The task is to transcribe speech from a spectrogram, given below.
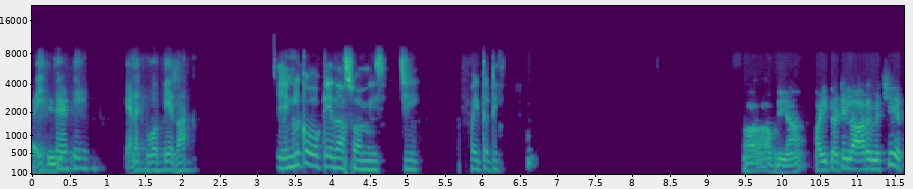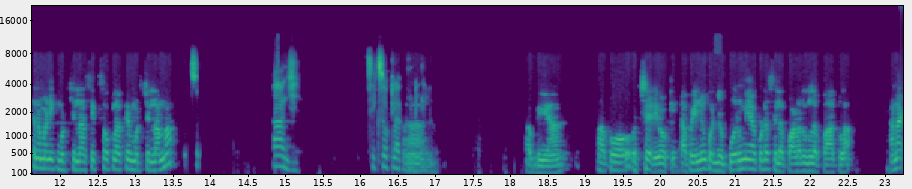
ஃபைவ் தேர்ட்டி எனக்கு ஓகே தான். எங்களுக்கும் ஓகே தான் சுவாமி ஜி ஃபைவ் தேர்ட்டி ஆஹ் அப்படியா ஃபைவ் தேர்ட்டில ஆரம்பிச்சு எத்தனை மணிக்கு முடிச்சிடலாம்? சிக்ஸ் ஓ கிளாக்கே முடிச்சிடலாமா? ஆ ஜி. சிக்ஸ் ஓ கிளாக் அப்படியா? அப்போ சரி ஓகே அப்ப இன்னும் கொஞ்சம் பொறுமையா கூட சில பாடல்களை பார்க்கலாம். ஆனா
